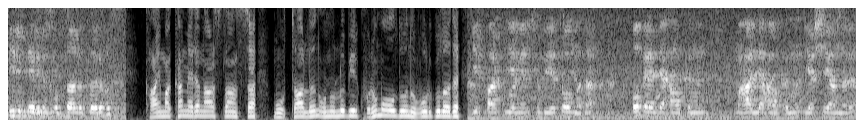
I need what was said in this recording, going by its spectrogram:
birimlerimiz, muhtarlıklarımız. Kaymakam Eren Arslan ise muhtarlığın onurlu bir kurum olduğunu vurguladı. bir partiye mensubiyet olmadan o belde halkının, mahalle halkının, yaşayanların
